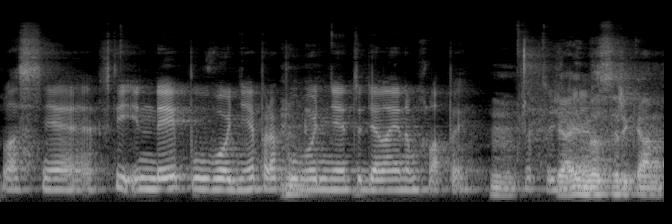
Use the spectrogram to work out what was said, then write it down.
Vlastně v té Indii původně, prapůvodně to dělají jenom chlapy. Hmm. Protože... Já jim zase říkám,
